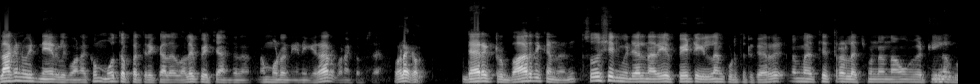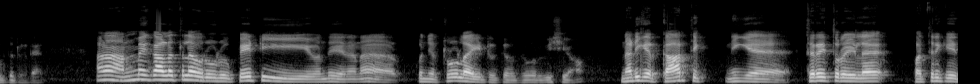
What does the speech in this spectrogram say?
பிளாக் அண்ட் ஒயிட் நேயர்களுக்கு வணக்கம். மூத்த பத்திரிகையாளர் வலைபேச்சாந்தனர் நம்முடன் இணைகிறார். வணக்கம் சார் வணக்கம். டைரக்டர் பாரதி கண்ணன் சோஷியல் மீடியாவில் நிறைய பேட்டிகள்லாம் கொடுத்துருக்காரு. நம்ம சித்ரா லட்சுமணன் அவங்க கிட்டலாம் கொடுத்துருக்காரு ஆனால் அண்மை காலத்தில் அவர் ஒரு பேட்டி வந்து என்னென்னா கொஞ்சம் ட்ரோல் ஆகிட்டு இருக்கிறது ஒரு விஷயம். நடிகர் கார்த்திக் நீங்கள் திரைத்துறையில் பத்திரிகை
